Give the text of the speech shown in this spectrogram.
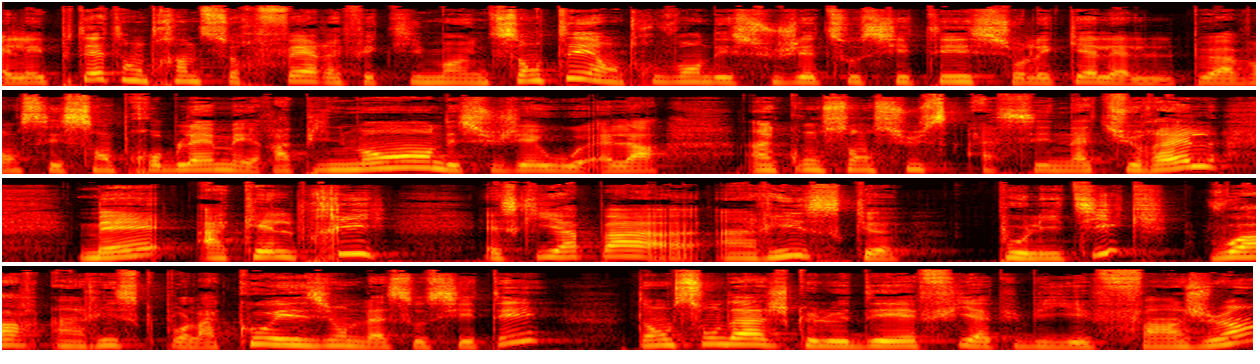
elle est peut-être en train de se refaire effectivement une santé en trouvant des sujets de société sur lesquels elle peut avancer sans problème et rapidement, des sujets où elle a un consensus assez naturel, mais à quel prix? Est-ce qu'il n'y a pas un risque politique, voire un risque pour la cohésion de la société? Dans le sondage que le DFI a publié fin juin,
